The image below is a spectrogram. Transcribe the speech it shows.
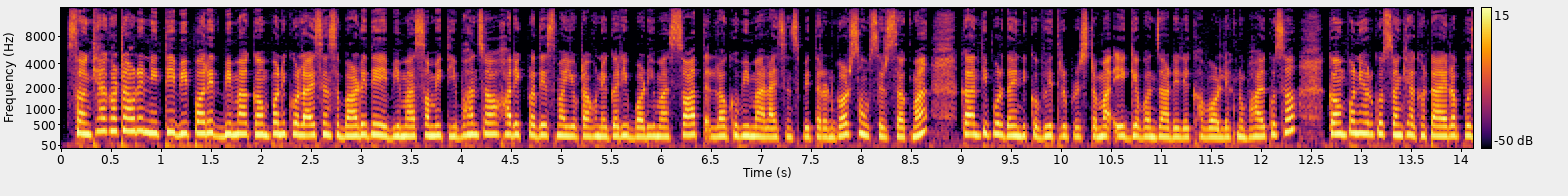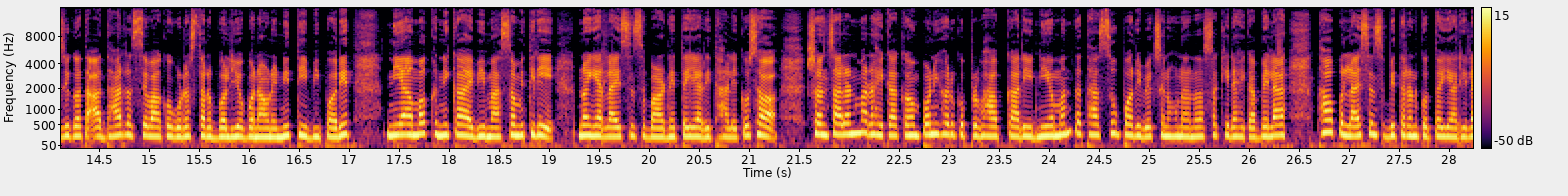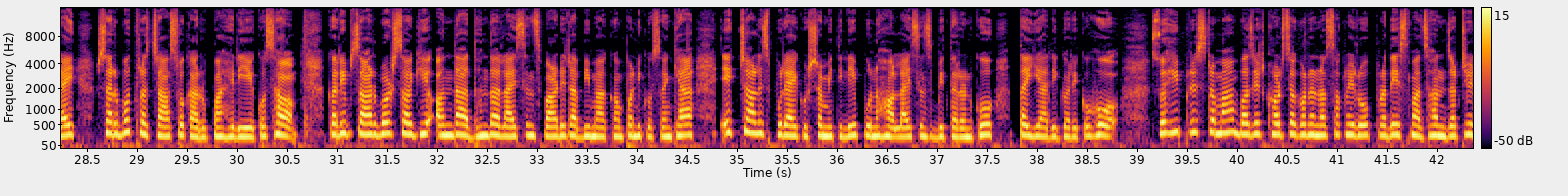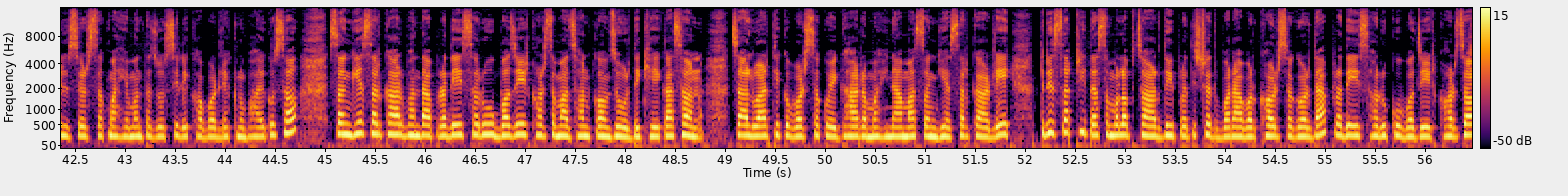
संख्या घटाउने नीति विपरीत बीमा कम्पनीको लाइसेन्स बाँडिँदै बीमा समिति भन्छ। हरेक प्रदेशमा एउटा हुने गरी बढ़ीमा सात लघु बीमा लाइसेन्स वितरण गर्छौं। शीर्षकमा कान्तिपुर दैनिकको भित्र पृष्ठमा यज्ञ बन्जारीले खबर लेख्नु भएको छ। कम्पनीहरूको संख्या घटाएर पुँजीगत आधार र सेवाको गुणस्तर बलियो बनाउने नीति विपरीत नियामक निकाय बीमा समितिले नयाँ लाइसेन्स बाँड्ने तयारी थालेको छ। सञ्चालनमा रहेका कम्पनीहरूको प्रभावकारी नियमन तथा सुपरिवेक्षण हुन नसकिरहेका बेला थप लाइसेन्स वितरणको तयारीलाई सर्वत्र चासोका रूपमा हेरिएको छ। करिब चार वर्ष अघि अन्धाधुन्द लाइसेन्स बाँडेर बीमा कम्पनीको संख्या एकचालिस पुर्याएको समितिले पुनः लाइसेन्स वितरणको तयारी गरेको हो। सोही पृष्ठमा बजेट खर्च गर्न नसक्ने रोग प्रदेशमा झन जटिल शीर्षकमा हेमन्त जोशीले खबर लेख्नु भएको छ। संघीय सरकार भन्दा प्रदेशहरू बजेट खर्चमा झन कमजोर देखिएका छन्। चालु आर्थिक वर्षको एघार महिनामा संघीय सरकारले त्रिसठी दशमलव चार दुई प्रतिशत बराबर खर्च गर्दा प्रदेशहरूको बजेट खर्च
